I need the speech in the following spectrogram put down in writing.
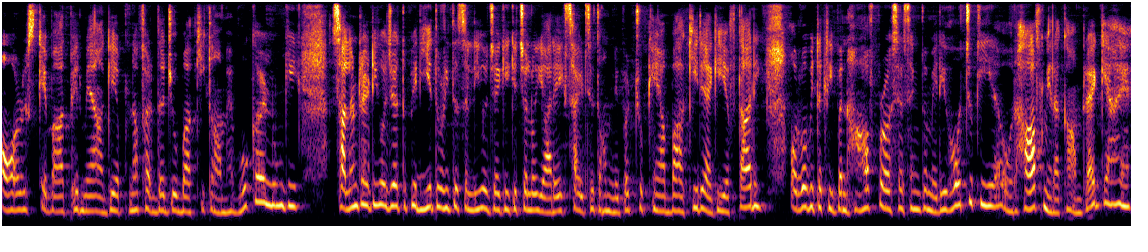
और उसके बाद फिर मैं आगे अपना फ़र्दर जो बाकी काम है वो कर लूँगी। सालन रेडी हो जाए तो फिर ये थोड़ी तसली हो जाएगी कि चलो यार एक साइड से तो हम निपट चुके हैं, अब बाकी रह गई अफ्तारी और वो भी तकरीबन हाफ़ प्रोसेसिंग तो मेरी हो चुकी है और हाफ़ मेरा काम रह गया है।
